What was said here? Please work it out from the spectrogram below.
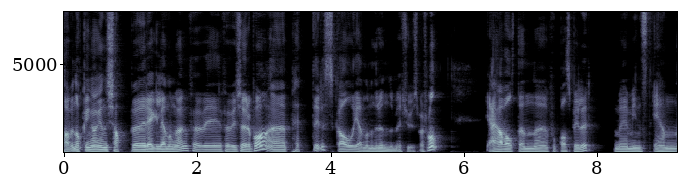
tar vi nok en gang en kjapp eh, regelgjennomgang før vi, før vi kjører på. Eh, Petter skal gjennom en runde med 20 spørsmål. Jeg har valgt en fotballspiller med minst én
